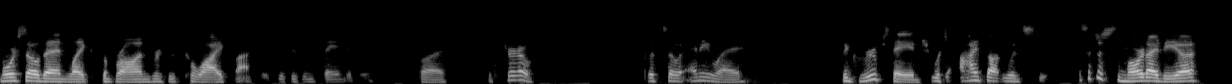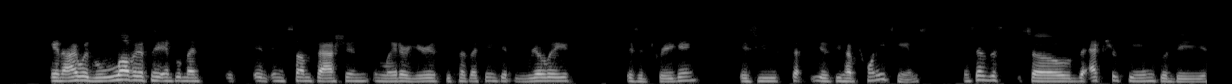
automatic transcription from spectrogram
More so than like LeBron versus Kawhi classic, which is insane to me. But it's true. But so anyway, the group stage, which I thought was such a smart idea, and I would love it if they implement in, in some fashion in later years because I think it really is intriguing. Is you set, is you have 20 teams instead of this, so the extra teams would be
